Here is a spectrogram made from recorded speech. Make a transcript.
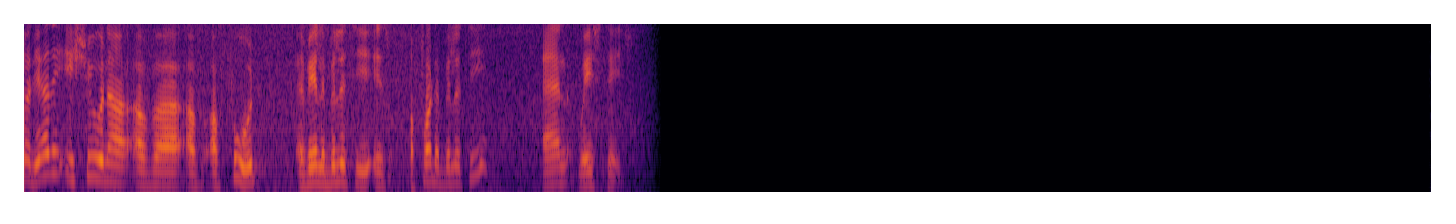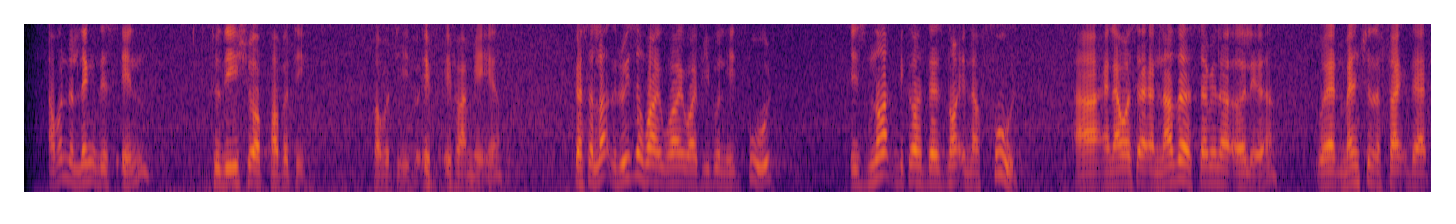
So the other issue now of, uh, of, of food availability is affordability and wastage. I want to link this in to the issue of poverty, poverty, if, if, if I may. Yeah? Because a lot, the reason why, why, why people need food is not because there's not enough food. Uh, and I was at another seminar earlier where I mentioned the fact that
